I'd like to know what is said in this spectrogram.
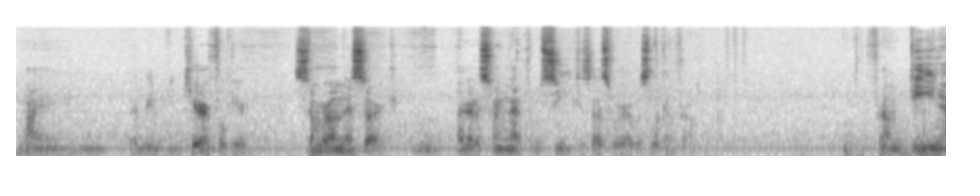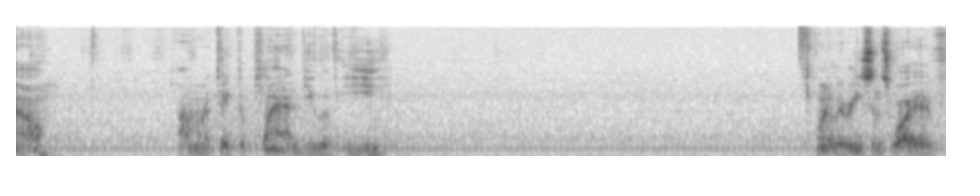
my, be, be careful here. Somewhere on this arc. I got to swing that from C because that's where I was looking from. From D now, I'm going to take the plan view of E. One of the reasons why I've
